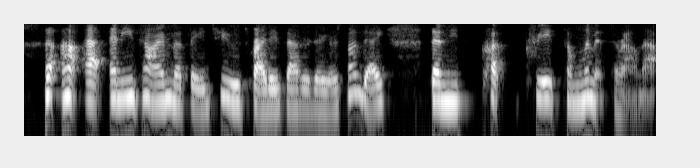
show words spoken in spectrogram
at any time that they choose Friday, Saturday, or Sunday, then you cut, create some limits around that.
